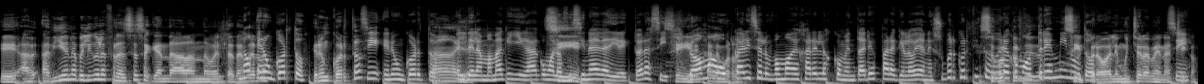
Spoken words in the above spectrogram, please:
Eh, ha- había una película francesa que andaba dando vuelta, ¿te No, acuerdas? era un corto. ¿Era un corto? Sí, era un corto. Ah, el ya. de la mamá que llegaba como a la Sí. oficina de la directora, sí. Sí, lo vamos a buscar correr. y se los vamos a dejar en los comentarios para que lo vean. Es súper cortito, Súper dura como tres Sí, minutos. pero vale mucho la pena, Sí. chicos.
